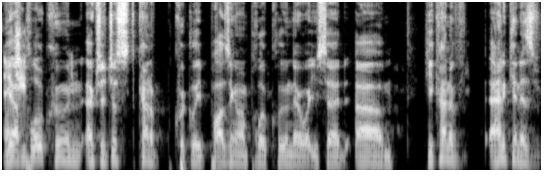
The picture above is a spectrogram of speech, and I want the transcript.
yeah, she- Plo Koon. Actually, just kind of quickly pausing on Plo Koon there, what you said. Um, he kind of Anakin is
